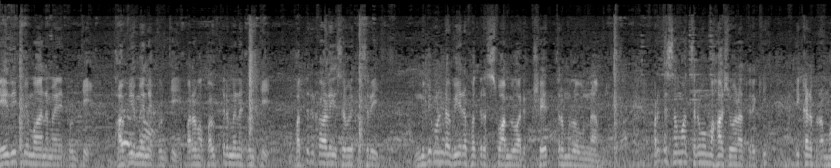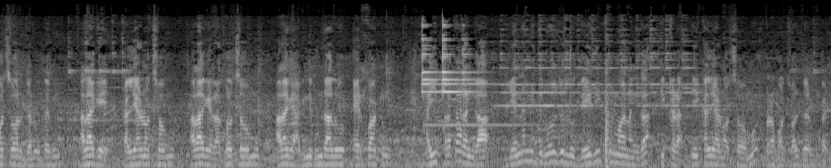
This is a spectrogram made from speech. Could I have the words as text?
దేదీప్యమానమైనటువంటి భవ్యమైనటువంటి పరమ పవిత్రమైనటువంటి భద్రకాళీ సమేత శ్రీ ముదిగొండ వీరభద్ర స్వామి వారి క్షేత్రములో ఉన్నాము. ప్రతి సంవత్సరము మహాశివరాత్రికి ఇక్కడ బ్రహ్మోత్సవాలు జరుగుతాయి. అలాగే కళ్యాణోత్సవము అలాగే రథోత్సవము అలాగే అగ్నిగుండాలు ఏర్పాటు. ఈ ప్రకారంగా ఎనిమిది రోజులు దేదీప్యమానంగా ఇక్కడ ఈ కళ్యాణోత్సవము బ్రహ్మోత్సవాలు జరుగుతాయి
